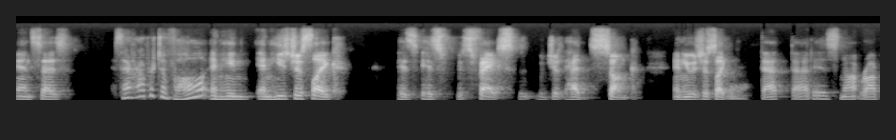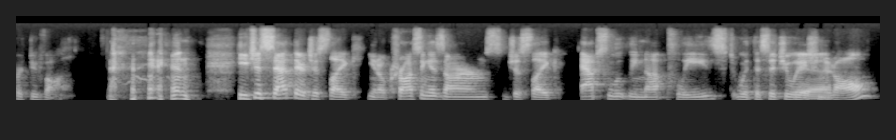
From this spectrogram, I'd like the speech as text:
and says, "Is that Robert Duvall?" And he and he's just like his his his face just had sunk, and he was just like, "That that is not Robert Duvall." and he just sat there just like you know crossing his arms just like absolutely not pleased with the situation yeah. at all.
